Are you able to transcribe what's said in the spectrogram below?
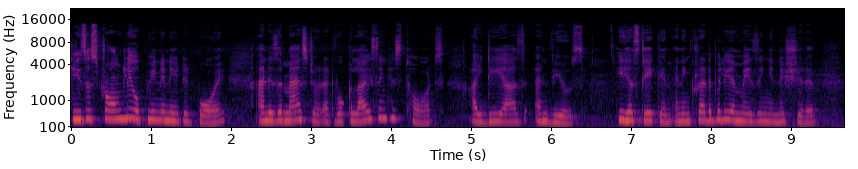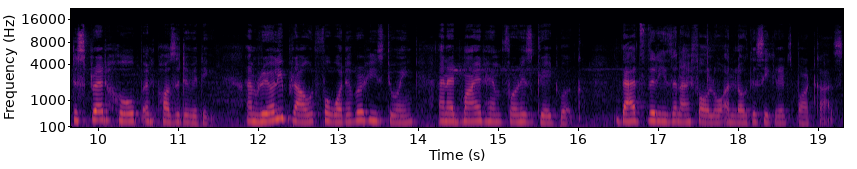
He is a strongly opinionated boy and is a master at vocalizing his thoughts, ideas, and views. He has taken an incredibly amazing initiative to spread hope and positivity. I'm really proud for whatever he's doing and admire him for his great work. That's the reason I follow Unlock the Secrets podcast.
